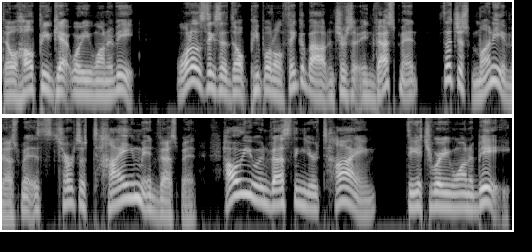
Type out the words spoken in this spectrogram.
that will help you get where you want to be one of those things that don't, people don't think about in terms of investment, it's not just money investment, it's in terms of time investment. How are you investing your time to get you where you want to be?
